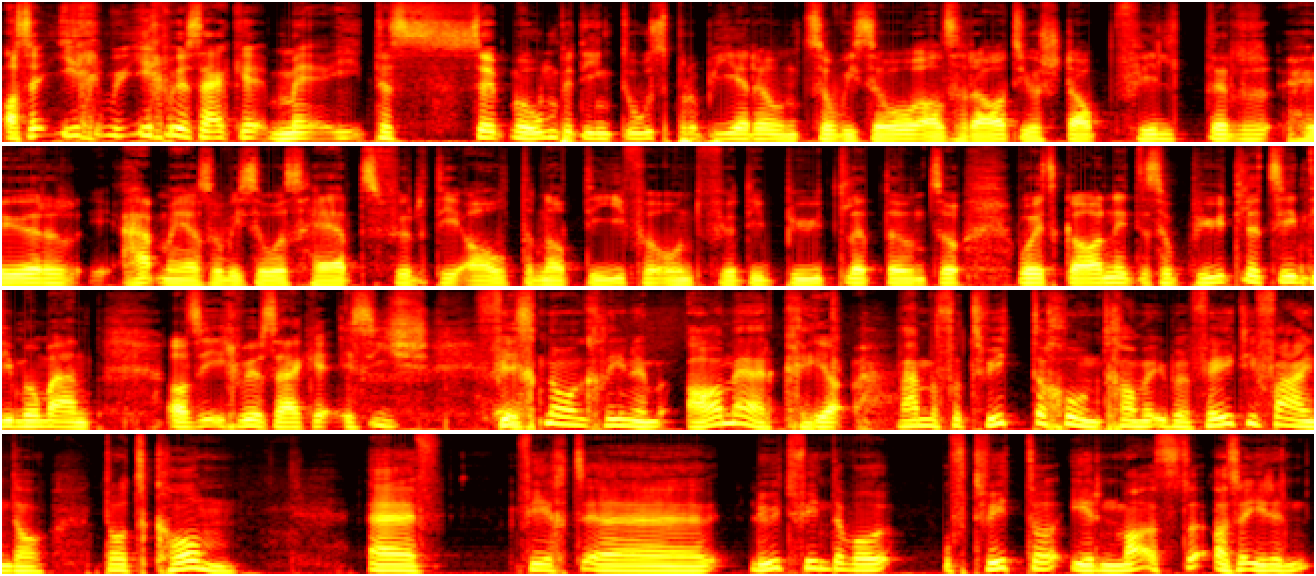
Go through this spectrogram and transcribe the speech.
also ich, ich würde sagen, man, das sollte man unbedingt ausprobieren und sowieso als Radiostabfilterhörer hat man ja sowieso ein Herz für die Alternativen und für die Bütelten und so, wo jetzt gar nicht so bütelt sind im Moment. Also ich würde sagen, es ist... Vielleicht noch eine kleine Anmerkung. Ja. Wenn man von Twitter kommt, kann man über fadifinder.com äh, vielleicht äh, Leute finden, die auf Twitter ihren Master, also ihren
